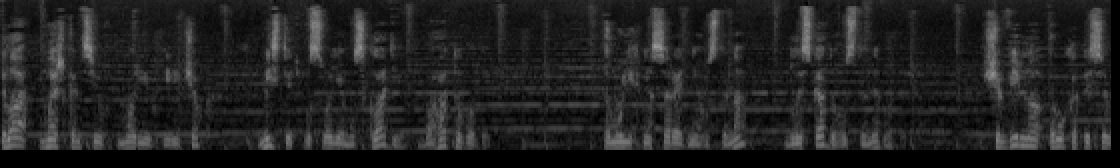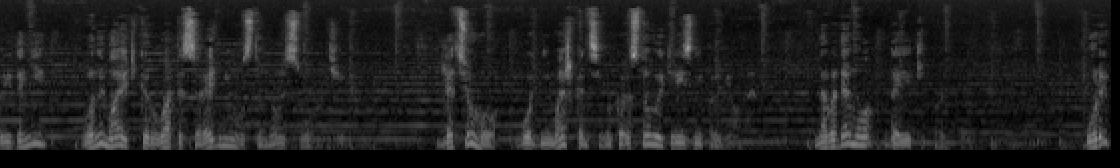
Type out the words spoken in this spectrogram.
Тіла мешканців морів і річок містять у своєму складі багато води, тому їхня середня густина близька до густини води. Щоб вільно рухатися в рідині, вони мають керувати середньою густиною свого тіла. Для цього водні мешканці використовують різні прийоми. Наведемо деякі приклади. У риб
